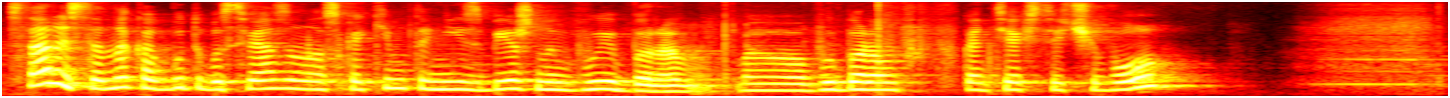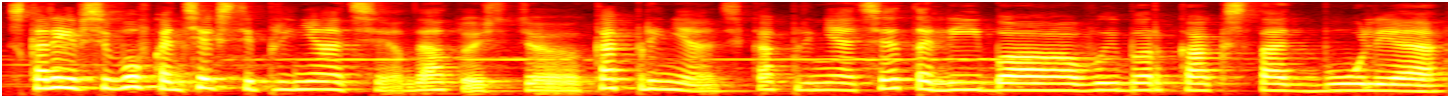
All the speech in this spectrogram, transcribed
Старость, она как будто бы связана с каким-то неизбежным выбором. Э, выбором в контексте чего? Скорее всего, в контексте принятия, да, то есть э, как принять, как принять это, либо выбор, как стать более,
